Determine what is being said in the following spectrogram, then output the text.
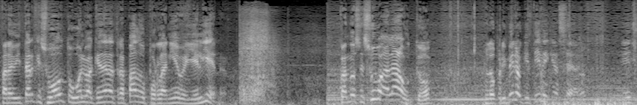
para evitar que su auto vuelva a quedar atrapado por la nieve y el hielo. Cuando se suba al auto, lo primero que tiene que hacer es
